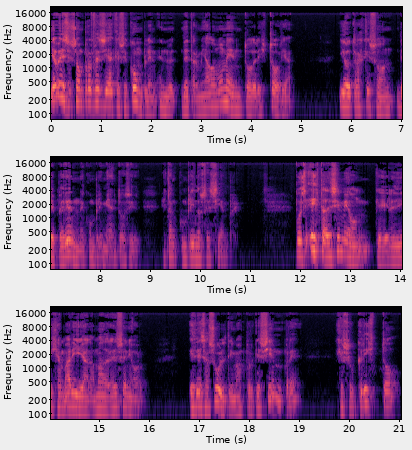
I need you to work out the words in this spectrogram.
Y a veces son profecías que se cumplen en determinado momento de la historia y otras que son de perenne cumplimiento, es decir, están cumpliéndose siempre. Pues esta de Simeón, que le dirige a María, la Madre del Señor, es de esas últimas, porque siempre Jesucristo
